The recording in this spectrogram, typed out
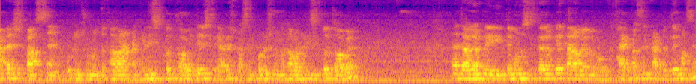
আঠাশ পার্সেন্ট প্রোটিন সমৃদ্ধ খাবার আপনাকে নিশ্চিত করতে হবে। তিরিশ থেকে আঠাশ পার্সেন্ট প্রোটিন সমৃদ্ধ খাবার নিশ্চিত করতে হবে। তাহলে আপনি তেমন তেলাপিয়া তারা ফাইভ পার্সেন্ট কাটতে মাসে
